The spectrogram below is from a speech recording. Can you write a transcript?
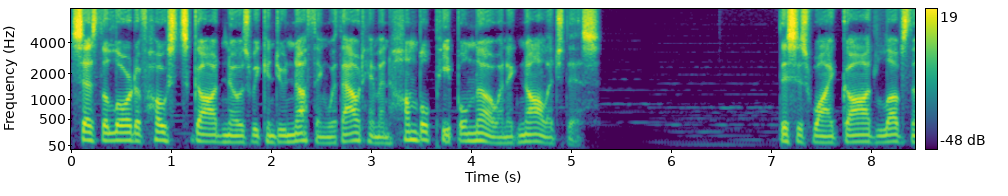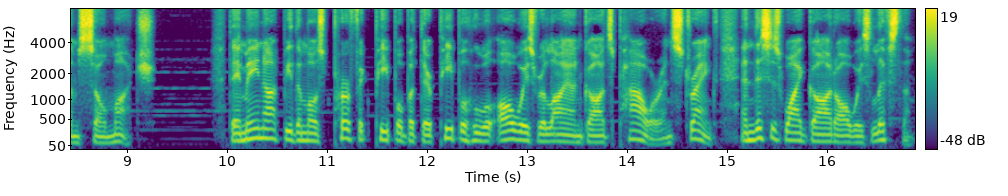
says the Lord of hosts God knows we can do nothing without him and humble people know and acknowledge this. This is why God loves them so much. They may not be the most perfect people, but they're people who will always rely on God's power and strength, and this is why God always lifts them.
